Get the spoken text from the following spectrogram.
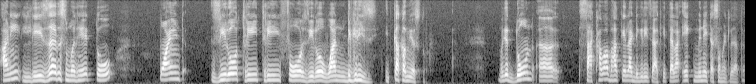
आणि लेझर्समध्ये तो point zero three three four zero one degrees इतका कमी असतो. म्हणजे दोन साठावा भाग केला डिग्रीचा की त्याला एक मिनिट असं म्हटलं जातं.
